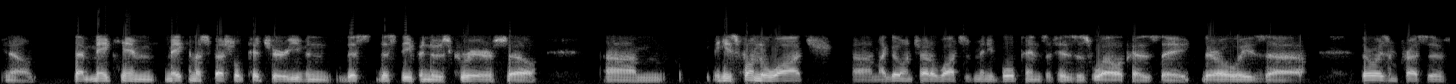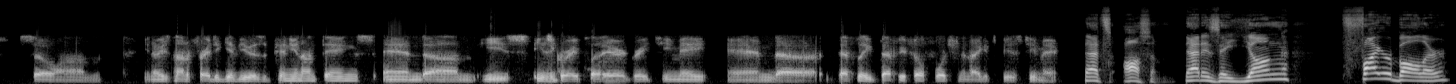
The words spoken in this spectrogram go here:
you know that make him make him a special pitcher even this this deep into his career. So um, he's fun to watch. Um, I go and try to watch as many bullpens of his as well because they they're always uh, they're always impressive. So um, you know he's not afraid to give you his opinion on things, and um, he's he's a great player, great teammate, and uh, definitely definitely feel fortunate I get to be his teammate. That's awesome. That is a young fireballer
